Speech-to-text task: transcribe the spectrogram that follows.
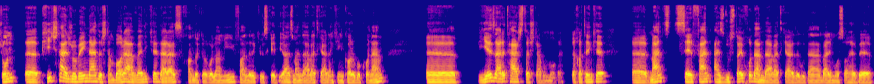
چون هیچ تجربه ای نداشتم. بار اولی که در از خانم دکتر غلامی founder کیوسکدیا از من دعوت کردن که این کارو بکنم یه ذره ترس داشتم اون موقع. به خاطر اینکه من صرفا از دوستای خودم دعوت کرده بودم برای مصاحبه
